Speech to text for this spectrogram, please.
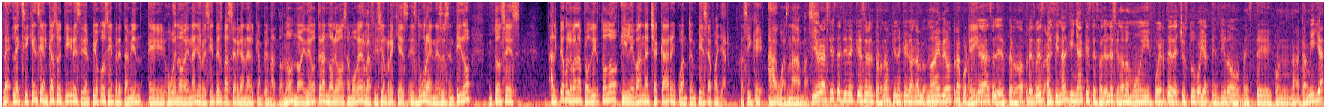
la, la exigencia en el caso de Tigres y del Piojo siempre también, eh, o bueno, en años recientes va a ser ganar el campeonato, ¿no? No hay de otra, no le vamos a mover, la afición regia es, es dura en ese sentido. Entonces, al Piojo le van a aplaudir todo y le van a achacar en cuanto empiece a fallar. Así que aguas nada más. Y ahora sí este tiene que hacer el torneo, tiene que ganarlo. No hay de otra porque ¿Eh? ya se le perdonó tres veces. Al final Guiñac este salió lesionado muy fuerte, de hecho estuvo ahí atendido este con la camilla,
